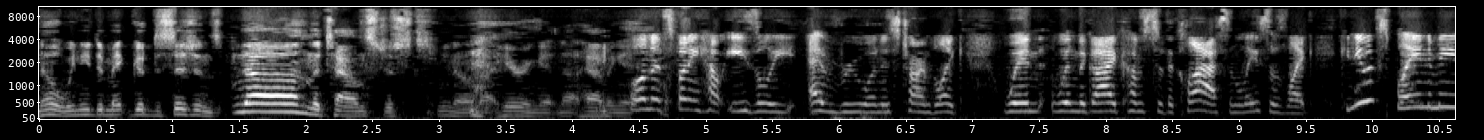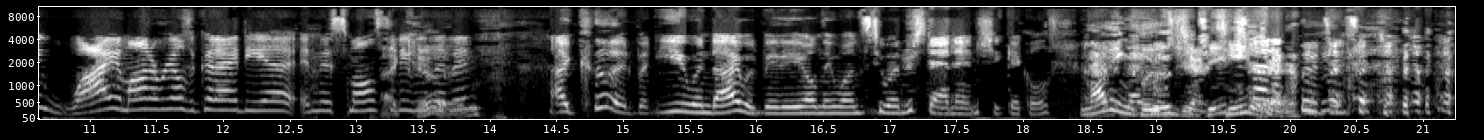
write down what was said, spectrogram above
no, we need to make good decisions. No, and the town's just you know not hearing it, not having it. Well, and it's funny how easily everyone is charmed. Like when when the guy comes to the class and Lisa's like, "Can you explain to me why a monorail's a good idea in this small city we live in?" I could, but you and I would be the only ones to understand it. And she giggles. And that includes your your teacher. teacher. That includes your teacher.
